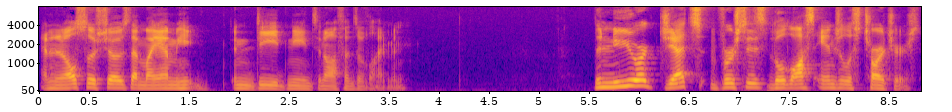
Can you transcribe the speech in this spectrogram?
And it also shows that Miami indeed needs an offensive lineman. The New York Jets versus the Los Angeles Chargers.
